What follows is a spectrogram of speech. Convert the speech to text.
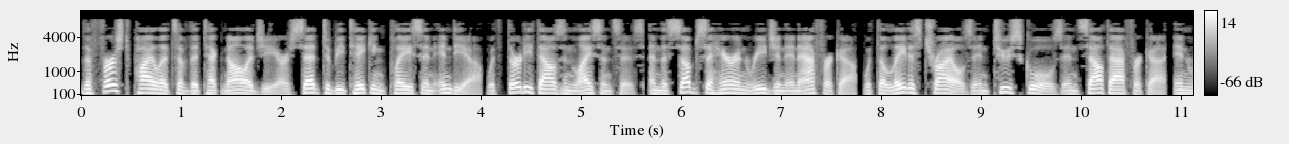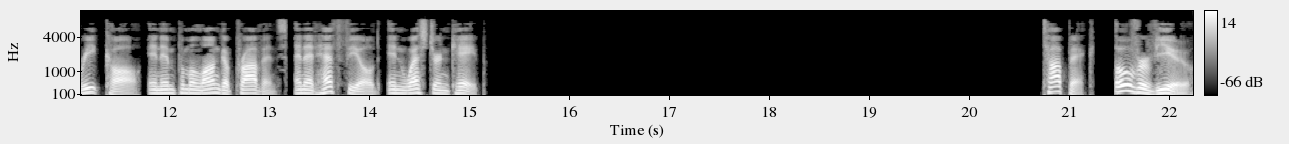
The first pilots of the technology are said to be taking place in India with 30,000 licenses and the sub-Saharan region in Africa, with the latest trials in two schools in South Africa, in Rietkuil, in Mpumalanga province, and at Heathfield, in Western Cape. Overview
